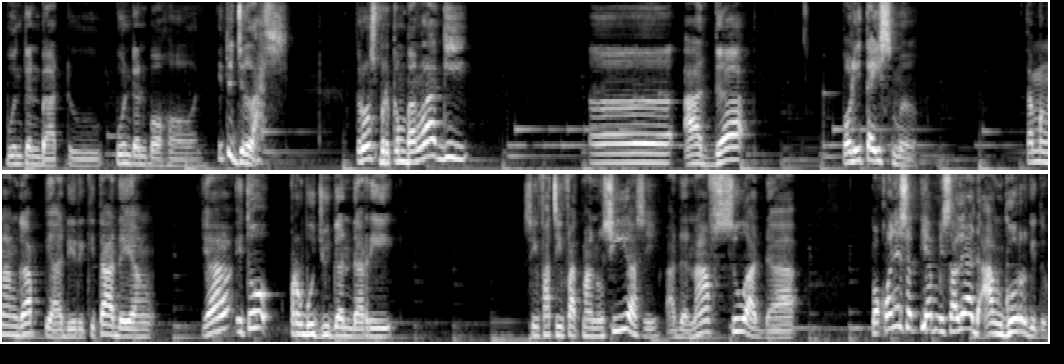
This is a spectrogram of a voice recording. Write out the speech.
Punten batu, punten pohon, itu jelas terus berkembang lagi uh, ada politeisme kita menganggap ya diri kita ada yang ya itu perwujudan dari sifat-sifat manusia sih. Ada nafsu ada pokoknya setiap misalnya ada anggur gitu.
